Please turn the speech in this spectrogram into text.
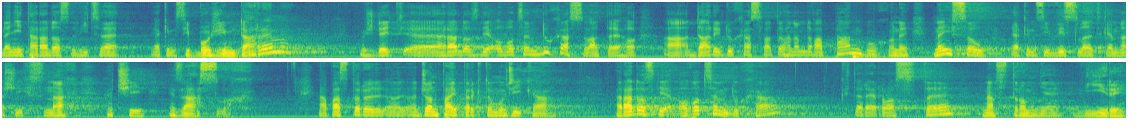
Není ta radost více jakýmsi božím darem? Vždyť eh, radost je ovocem Ducha Svatého a dary Ducha Svatého nám dává Pán Bůh. Oni nejsou jakýmsi výsledkem našich snah či zásluh. A pastor eh, John Piper k tomu říká, radost je ovocem ducha, které roste na stromě víry.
